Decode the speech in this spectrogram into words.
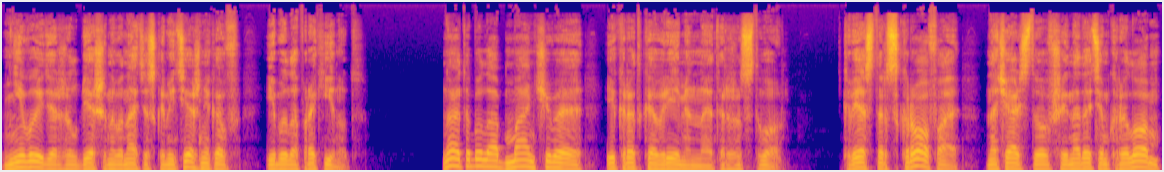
не выдержал бешеного натиска мятежников и был опрокинут. Но это было обманчивое и кратковременное торжество. Квестер Скрофа, начальствовавший над этим крылом,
